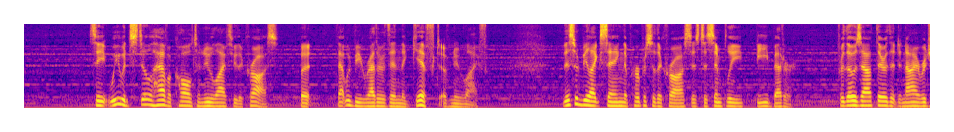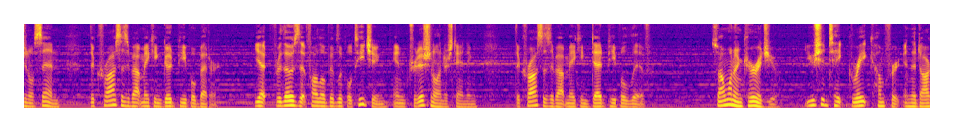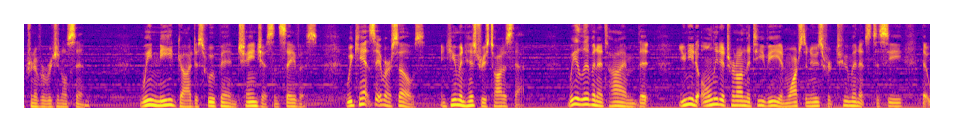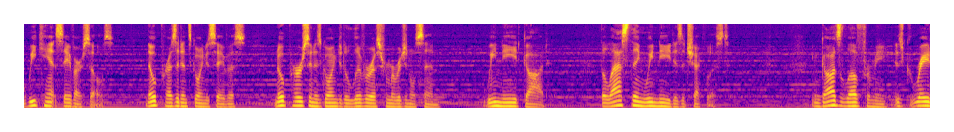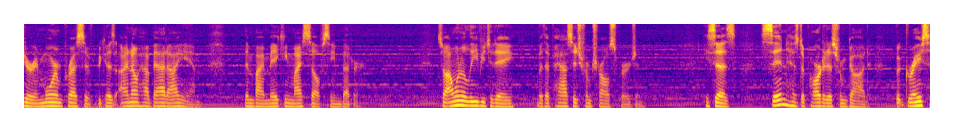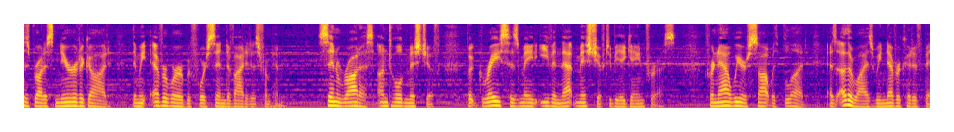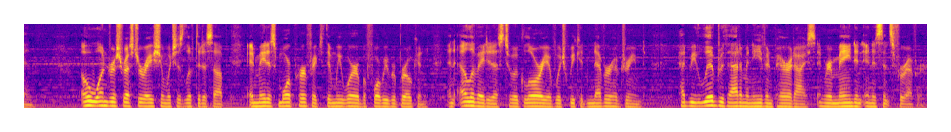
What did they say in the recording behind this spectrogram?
See, we would still have a call to new life through the cross, but that would be rather than the gift of new life. This would be like saying the purpose of the cross is to simply be better. For those out there that deny original sin, the cross is about making good people better. Yet, for those that follow biblical teaching and traditional understanding, the cross is about making dead people live. So I want to encourage you. You should take great comfort in the doctrine of original sin. We need God to swoop in, change us, and save us. We can't save ourselves, and human history has taught us that. We live in a time that you need only to turn on the TV and watch the news for two minutes to see that we can't save ourselves. No president's going to save us. No person is going to deliver us from original sin. We need God. The last thing we need is a checklist. And God's love for me is greater and more impressive because I know how bad I am than by making myself seem better. So I want to leave you today with a passage from Charles Spurgeon. He says, Sin has departed us from God, but grace has brought us nearer to God than we ever were before sin divided us from Him. Sin wrought us untold mischief, but grace has made even that mischief to be a gain for us. For now we are sought with blood, as otherwise we never could have been. O wondrous restoration which has lifted us up, and made us more perfect than we were before we were broken, and elevated us to a glory of which we could never have dreamed had we lived with Adam and Eve in paradise and remained in innocence forever.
